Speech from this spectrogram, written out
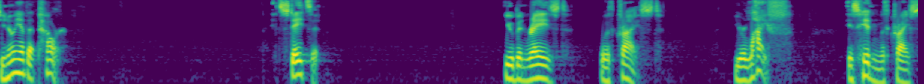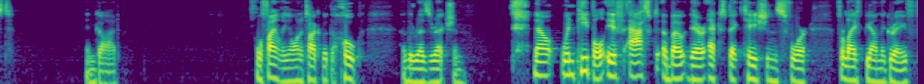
Do you know you have that power? It states it. You've been raised with Christ. Your life is hidden with Christ in God. Well, finally, I want to talk about the hope of the resurrection. Now, when people, if asked about their expectations for, for life beyond the grave,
